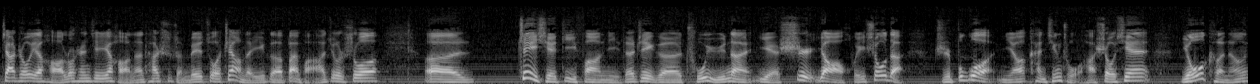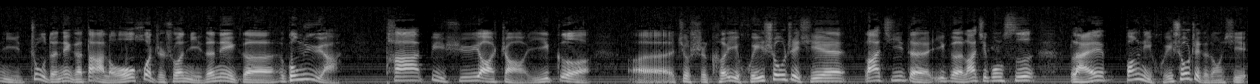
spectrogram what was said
加州也好，洛杉矶也好呢，它是准备做这样的一个办法啊，就是说呃这些地方你的这个厨余呢也是要回收的，只不过你要看清楚哈，首先有可能你住的那个大楼或者说你的那个公寓啊，它必须要找一个。呃，就是可以回收这些垃圾的一个垃圾公司来帮你回收这个东西，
